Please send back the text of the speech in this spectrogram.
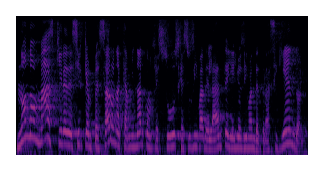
no nomás quiere decir que empezaron a caminar con Jesús, Jesús iba adelante y ellos iban detrás siguiéndole.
